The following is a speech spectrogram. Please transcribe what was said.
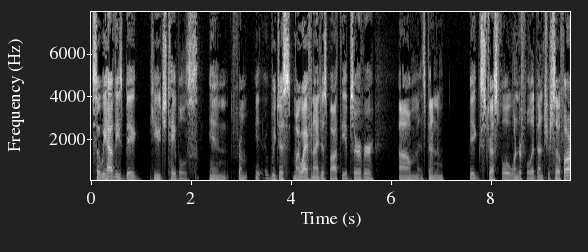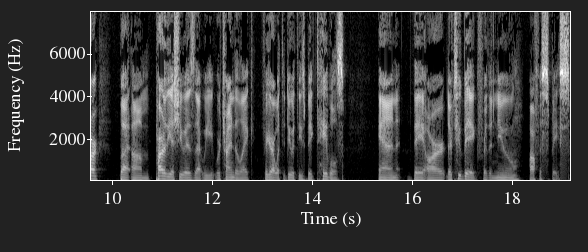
so we have these big, huge tables in from. We just my wife and I just bought the Observer. Um, it's been a big, stressful, wonderful adventure so far. But um, part of the issue is that we we're trying to like figure out what to do with these big tables, and they are they're too big for the new office space,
